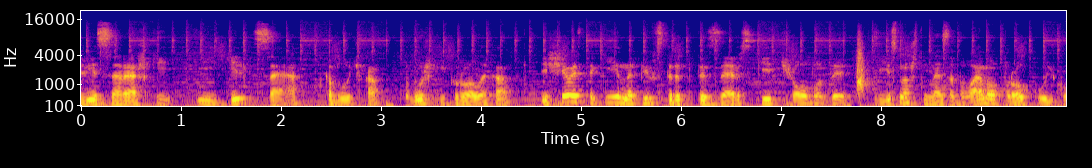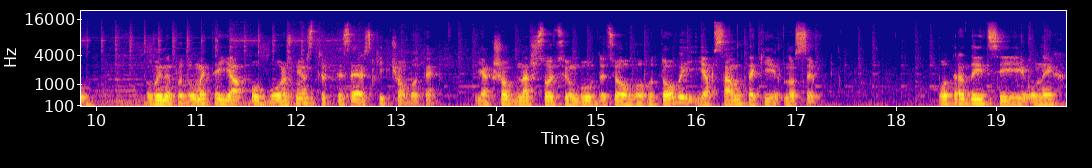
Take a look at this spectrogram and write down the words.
дві сережки і кільце, каблучка, вушки кролика. І ще ось такі напівстриптизерські чоботи. Звісно ж, не забуваємо про кульку. Ви не подумайте, я обожнюю стриптизерські чоботи. Якщо б наш соціум був до цього готовий, я б сам такі носив. По традиції у них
